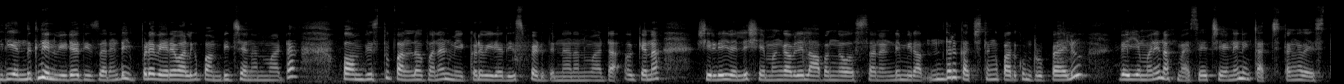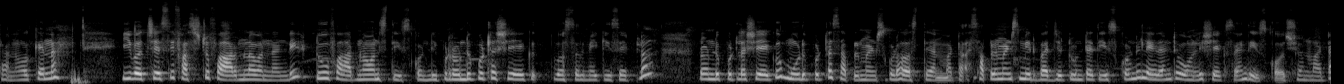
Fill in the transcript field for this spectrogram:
ఇది ఎందుకు నేను వీడియో తీశానంటే ఇప్పుడే వేరే వాళ్ళకి పంపించాను అనమాట పంపిస్తూ పనిలో పని అని మీకు కూడా వీడియో తీసి పెడుతున్నాను అనమాట ఓకేనా? షిరిడి వెళ్ళి క్షేమంగా వెళ్ళి లాభంగా వస్తానండి. మీరు అందరూ ఖచ్చితంగా పదకొండు రూపాయలు వేయమని నాకు మెసేజ్ చేయండి నేను ఖచ్చితంగా వేస్తాను. ఓకేనా? ఇవి వచ్చేసి ఫస్ట్ ఫార్ములా వన్ అండి. టూ ఫార్ములా వన్స్ తీసుకోండి. ఇప్పుడు రెండు పుట్ల షేక్ వస్తుంది మీకు ఈ సెట్లో. రెండు పుట్ల షేకు మూడు పుట్ల సప్లిమెంట్స్ కూడా వస్తాయి అనమాట సప్లిమెంట్స్ మీరు బడ్జెట్ ఉంటే తీసుకోండి లేదంటే ఓన్లీ షేక్స్ అయినా తీసుకోవచ్చు అనమాట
